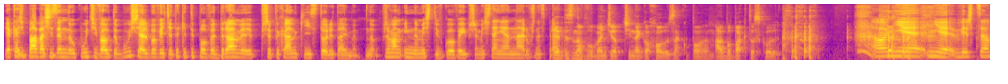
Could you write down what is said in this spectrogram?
jakaś baba się ze mną kłóci w autobusie, albo wiecie, takie typowe dramy, przepychanki, storytime. No, że mam inne myśli w głowie i przemyślenia na różne sprawy. Kiedy znowu będzie odcinek o holu zakupowym, albo back to school. O nie, nie, wiesz co?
